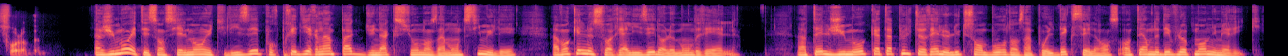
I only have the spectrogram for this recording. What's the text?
four of them. Un jumeau est essentiellement utilisé pour prédire l'impact d'une action dans un monde simulé avant qu'elle ne soit réalisée dans le monde réel. Un tel jumeau catapulterait le Luxembourg dans un pôle d'excellence en termes de développement numérique.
